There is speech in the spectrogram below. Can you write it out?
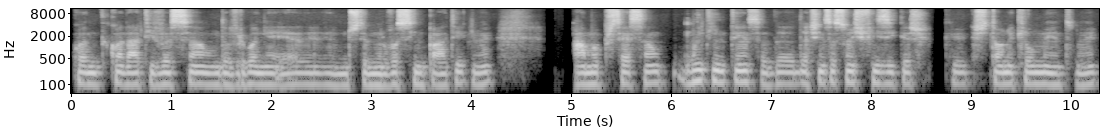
quando, quando a ativação da vergonha é no sistema nervoso simpático, é? há uma percepção muito intensa de, das sensações físicas que, que, estão naquele momento, é?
